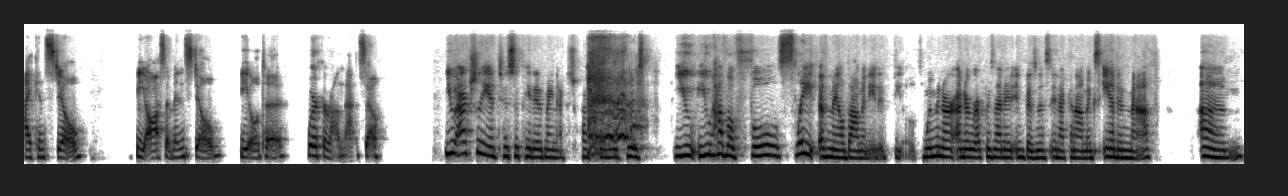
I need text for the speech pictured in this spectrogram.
I can still be awesome and still be able to work around that. So you actually anticipated my next question, which was you you have a full slate of male dominated fields. Women are underrepresented in business, in economics, and in math. Um,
